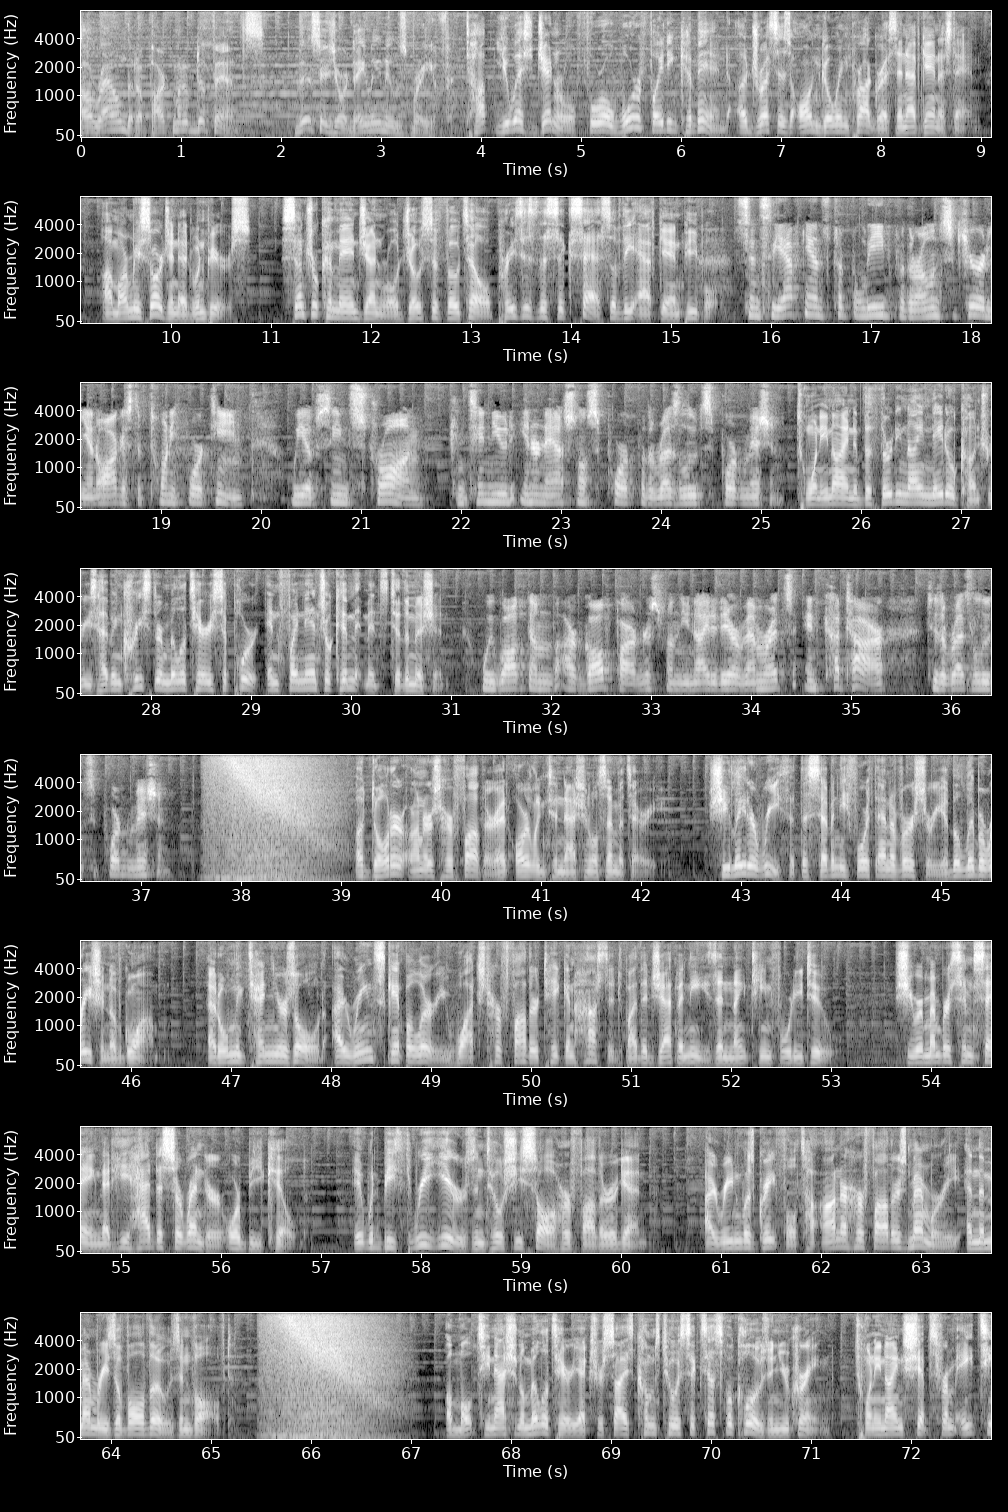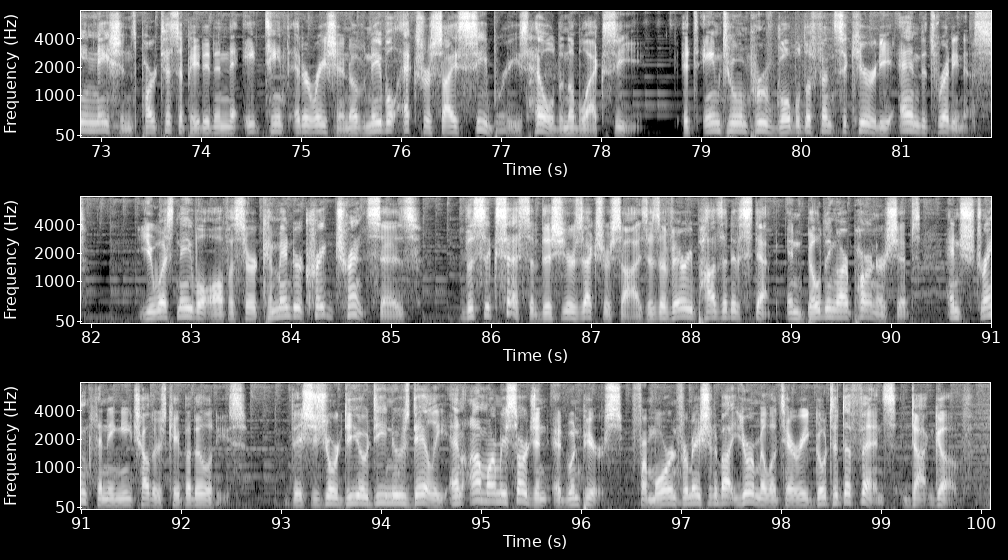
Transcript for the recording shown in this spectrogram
around the Department of Defense. This is your daily news brief. Top U.S. general for a warfighting command addresses ongoing progress in Afghanistan. I'm Army Sergeant Edwin Pierce. Central Command General Joseph Votel praises the success of the Afghan people. Since the Afghans took the lead for their own security in August of 2014, we have seen strong continued international support for the Resolute Support Mission. 29 of the 39 NATO countries have increased their military support and financial commitments to the mission. We welcome our Gulf partners from the United Arab Emirates and Qatar to the Resolute Support Mission. A daughter honors her father at Arlington National Cemetery. She laid a wreath at the 74th anniversary of the liberation of Guam. At only 10 years old, Irene Scampoluri watched her father taken hostage by the Japanese in 1942. She remembers him saying that he had to surrender or be killed. It would be three years until she saw her father again. Irene was grateful to honor her father's memory and the memories of all those involved. A multinational military exercise comes to a successful close in Ukraine. 29 ships from 18 nations participated in the 18th iteration of naval exercise Seabreeze held in the Black Sea. It's aimed to improve global defense security and its readiness. U.S. Naval Officer Commander Craig Trent says, The success of this year's exercise is a very positive step in building our partnerships and strengthening each other's capabilities. This is your DoD News Daily, and I'm Army Sergeant Edwin Pierce. For more information about your military, go to defense.gov.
